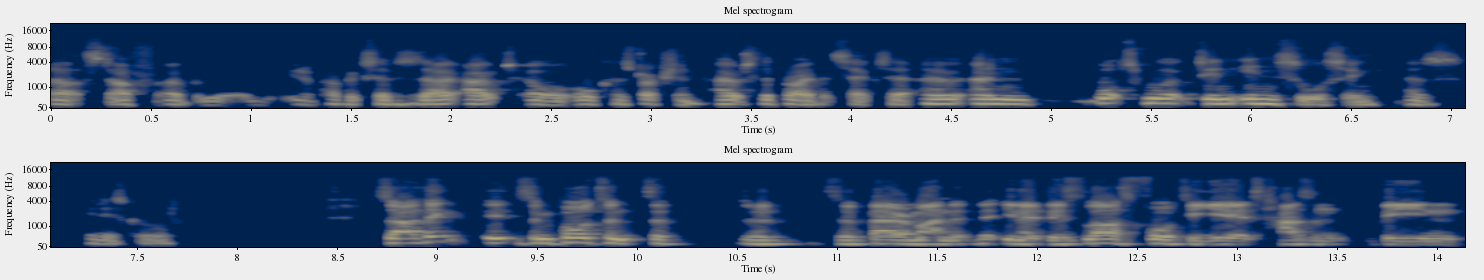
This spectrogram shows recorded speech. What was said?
uh, stuff, uh, you know, public services out, out or, or, construction out to the private sector, uh, and what's worked in insourcing, as it is called. So I think it's important to to, to bear in mind that you know this last forty years hasn't been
